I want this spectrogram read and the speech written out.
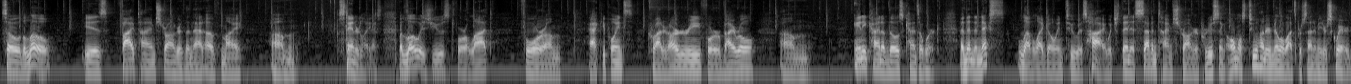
So the low is five times stronger than that of my um, standard light. But low is used for a lot for um, acupoints, carotid artery, for viral, um, any kind of those kinds of work. And then the next level I go into is high, which then is seven times stronger, producing almost 200 milliwatts per centimeter squared,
